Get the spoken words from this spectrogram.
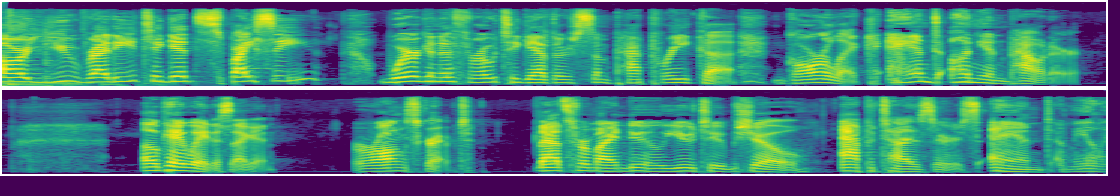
Are you ready to get spicy? We're going to throw together some paprika, garlic, and onion powder. Okay, wait a second. Wrong script. That's for my new YouTube show, Appetizers and Amelia.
